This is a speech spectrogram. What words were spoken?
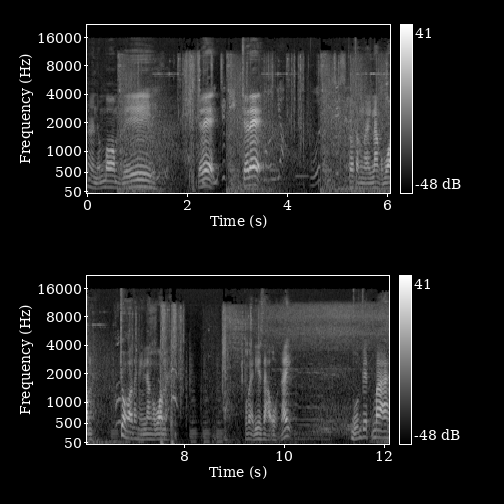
À, ném bom đi. Chơi đi chơi đi. Cho thằng hành lang của bom này. Cho thằng hành lang của bom này. Có vẻ đi rào ổn đấy. Bốn viết ba.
